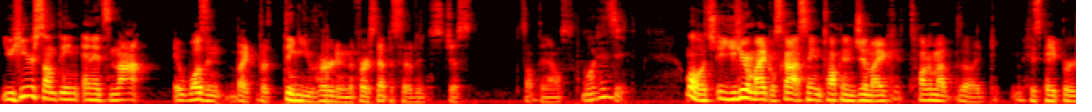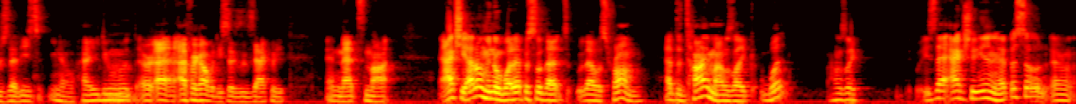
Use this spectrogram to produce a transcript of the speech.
you hear something, and it's not. It wasn't like the thing you heard in the first episode. It's just something else. What is it? Well, it's, you hear Michael Scott saying, talking to Jim, like talking about the, like his papers that he's, you know, how you doing with, or I, I forgot what he says exactly, and that's not. Actually, I don't even know what episode that that was from. At the time, I was like, "What?" I was like, "Is that actually in an episode?" Uh,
